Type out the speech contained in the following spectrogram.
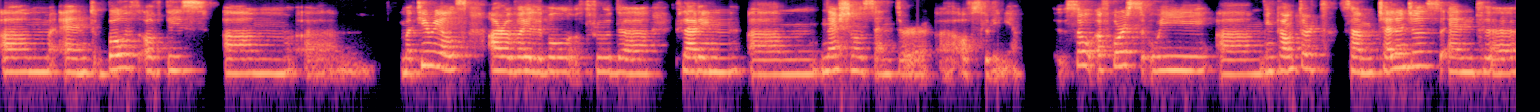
Um, and both of these um, um, materials are available through the Clarin National Center uh, of Slovenia so of course we um, encountered some challenges and uh,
